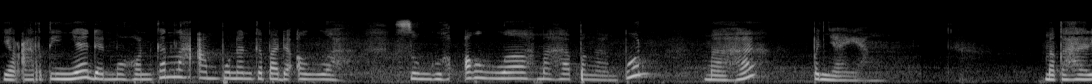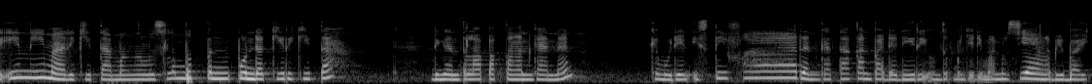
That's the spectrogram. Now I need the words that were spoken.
Yang artinya dan mohonkanlah ampunan kepada Allah. Sungguh Allah Maha Pengampun, Maha Penyayang. Maka hari ini mari kita mengelus lembut pundak kiri kita dengan telapak tangan kanan kemudian istighfar dan katakan pada diri untuk menjadi manusia yang lebih baik.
